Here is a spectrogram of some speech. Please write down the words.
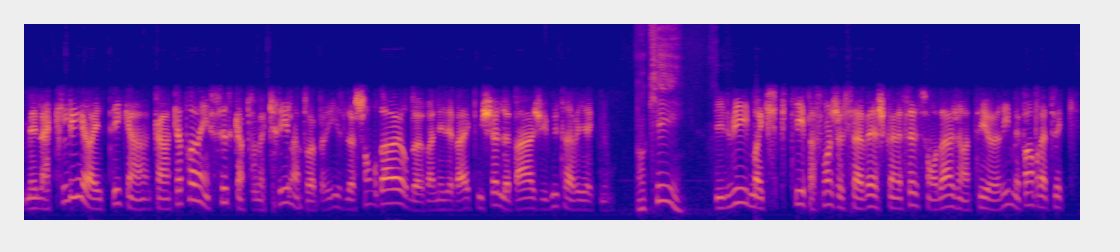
Mais la clé a été qu'en, 86, quand on a créé l'entreprise, le sondeur de René Lévesque, Michel Lepage, j'ai vu travailler avec nous. OK. Et lui, il m'a expliqué, parce que moi, je le savais, je connaissais le sondage en théorie, mais pas en pratique.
